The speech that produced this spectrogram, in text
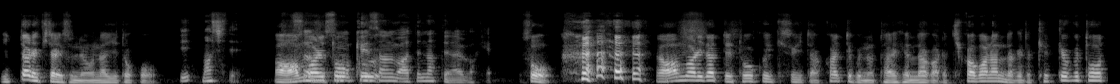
行ったり来たりするの同じとこ。え、マジで？あ、あんまりその遠く。計算は当てになってないわけ。そう。あんまりだって遠く行き過ぎたら帰ってくるの大変だから近場なんだけど、結局と、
